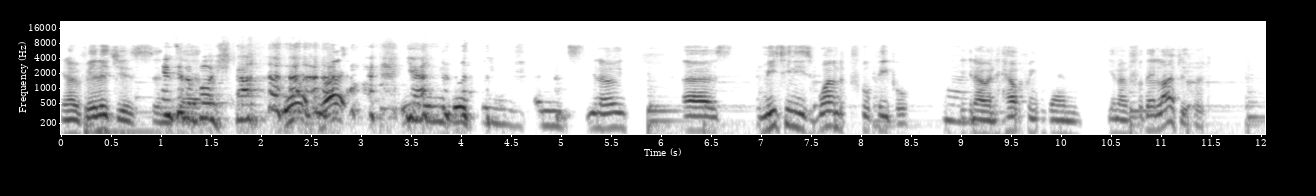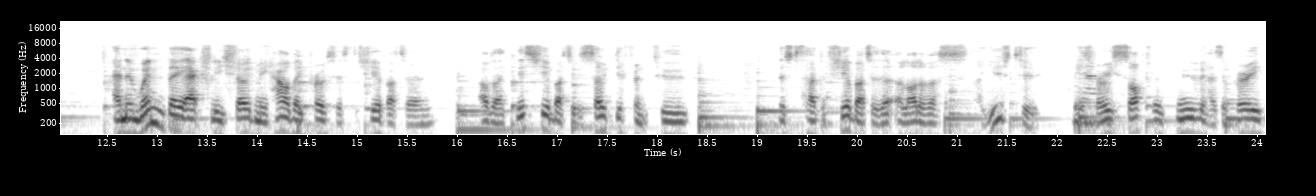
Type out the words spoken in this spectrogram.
you know, villages. And, Into the uh, bush. yeah, right. Yeah. in the bush and, and, you know, uh, meeting these wonderful people, Wow. you know, and helping them, you know, for their livelihood. And then when they actually showed me how they processed the shea butter, and I was like, this shea butter is so different to this type of shea butter that a lot of us are used to. It's Yeah. very soft and smooth. It has a very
